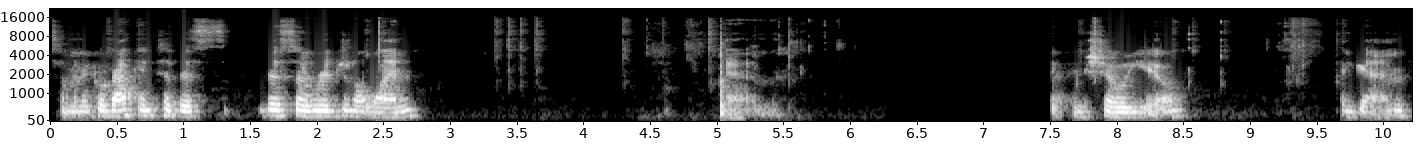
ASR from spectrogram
So I'm going to go back into this, this original one. And I can show you again.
